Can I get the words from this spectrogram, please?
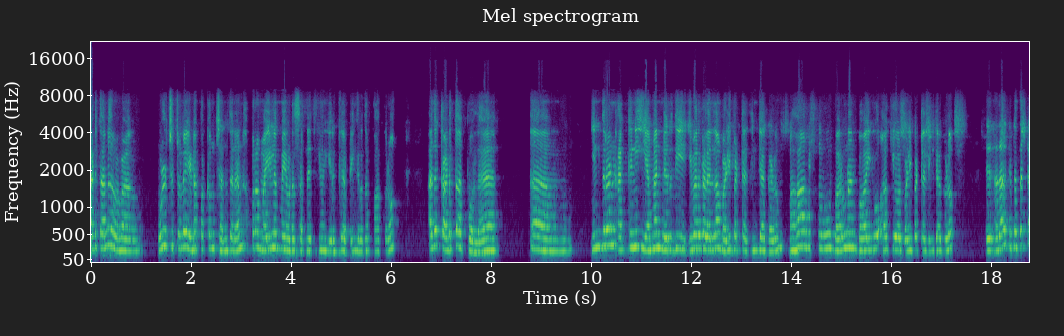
அடுத்தால உள் சுற்றுல இடப்பக்கம் சந்திரன் அப்புறம் மயிலம்மையோட சன்னதியும் இருக்கு அப்படிங்கிறத பாக்குறோம். அதற்கு அடுத்தாற் போல ஆஹ் இந்திரன் அக்னி யமன் நிருதி இவர்கள் எல்லாம் வழிபட்ட லிங்கங்களும் மகாவிஷ்ணுவும் வருணன் வாயு ஆகியோர் வழிபட்ட லிங்கங்களும் அதாவது கிட்டத்தட்ட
